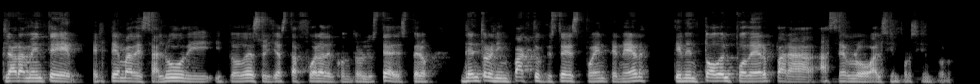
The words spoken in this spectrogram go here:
Claramente el tema de salud y, todo eso ya está fuera del control de ustedes, pero dentro del impacto que ustedes pueden tener, tienen todo el poder para hacerlo al 100%. ¿no?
